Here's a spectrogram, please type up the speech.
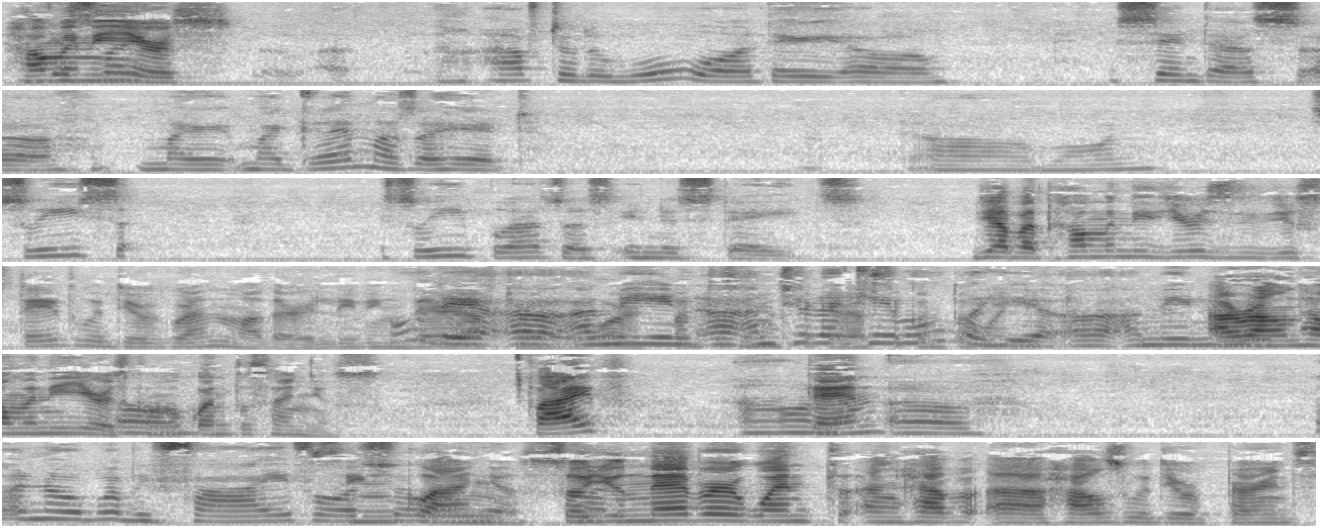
how many why years After the war, they uh, sent us. Uh, my my grandmother had uh, one, three, brothers in the states. Yeah, but how many years did you stay with your grandmother living Oh, there they, after uh, the I war? mean, uh, until I came over here. Uh, I mean, Around how many years? ¿Como cuántos años? Five? uh, ten? Uh, well, no, probably five or Cinco so. años. So you never went and have a house with your parents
